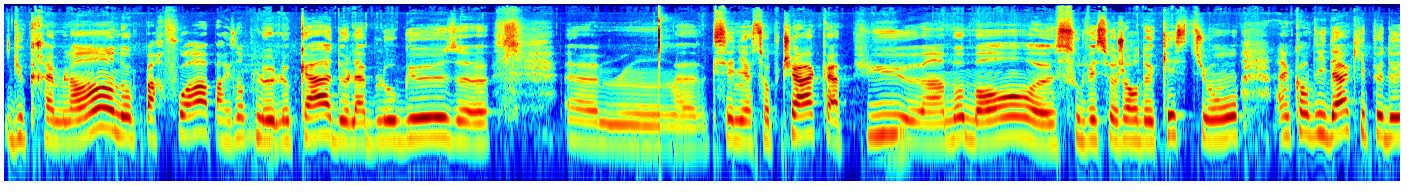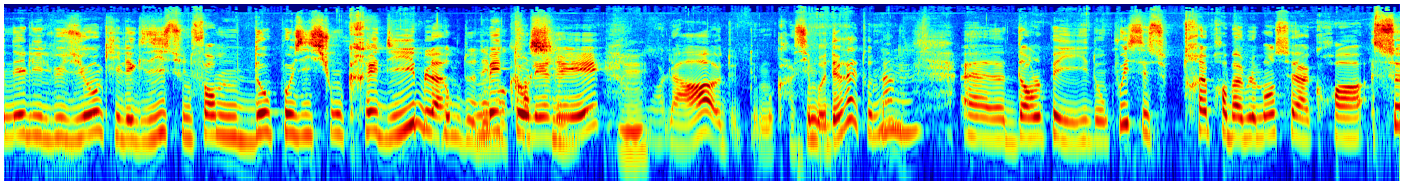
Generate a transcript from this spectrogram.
du Kremlin. Donc parfois, par exemple, le, le cas de la blogueuse euh, euh, Ksenia Sobchak a pu euh, à un moment euh, soulever ce genre de questions. Un candidat qui peut donner l'illusion qu'il existe une forme d'opposition crédible, de mais tolérée, Mm. voilà, de démocratie modérée tout de même, euh, dans le pays. Donc oui, c'est très probablement ce à, quoi, ce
